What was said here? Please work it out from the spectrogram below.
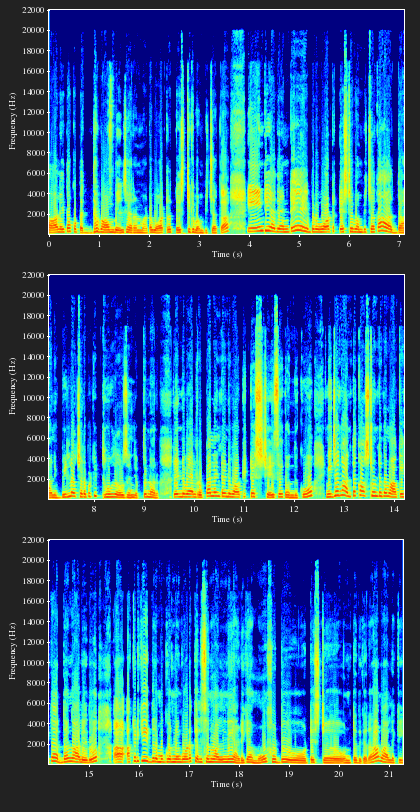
వాళ్ళైతే ఒక పెద్ద బాంబు పేల్చారనమాట వాటర్ టెస్ట్కి పంపించాక ఏంటి అది అంటే ఇప్పుడు వాటర్ టెస్ట్ పంపించాక దాని బిల్ వచ్చేటప్పటికి టూ థౌజండ్ చెప్తున్నారు. రెండు వేల రూపాయలు ఏంటండి వాటర్ టెస్ట్ చేసేటందుకు. నిజంగా అంత కాస్ట్ ఉంటుందో మాకైతే అర్థం కాలేదు. అక్కడికి ఇద్దరు ముగ్గురిని కూడా తెలిసిన వాళ్ళని అడిగాము. ఫుడ్ టెస్ట్ ఉంటుంది కదా వాళ్ళకి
